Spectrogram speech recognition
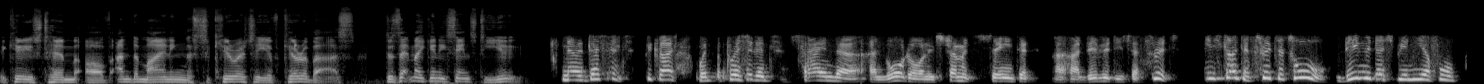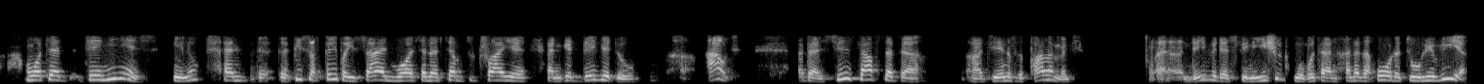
accused him of undermining the security of Kiribati. Does that make any sense to you? No, it doesn't, because when the president signed uh, an order or an instrument saying that uh, David is a threat, He's not a threat at all. David has been here for more than 10 years, you know, and the, the piece of paper he signed was an attempt to try uh, and get David to, uh, out. But uh, since after the, at the end of the parliament, uh, David has been issued with another order to leave here.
